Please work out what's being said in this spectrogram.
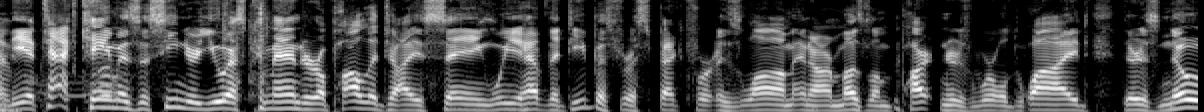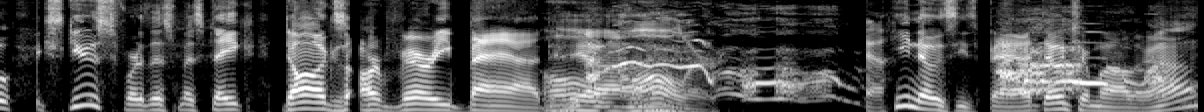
yeah. The attack came as a senior U.S. commander apologized, saying, We have the deepest respect for Islam and our Muslim partners worldwide. There's no excuse for this mistake. Dogs are very bad. oh, Yeah. Mahler. He knows he's bad, don't you, Mahler, huh?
